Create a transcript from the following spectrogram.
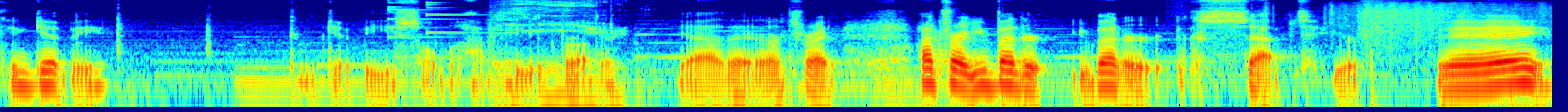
Can get me. Can get me. You of you, brother. Yeah. That's right. That's right. You better. You better accept your fate.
